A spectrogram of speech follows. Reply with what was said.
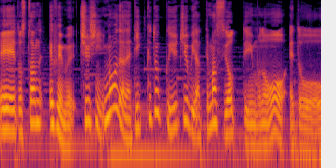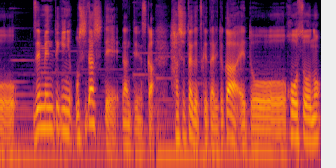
えっ、ー、と、スタンド FM 中心、今まではね、TikTok、YouTube やってますよっていうものを、えっ、と、全面的に押し出して、なんていうんですか、ハッシュタグつけたりとか、えっ、と、放送の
